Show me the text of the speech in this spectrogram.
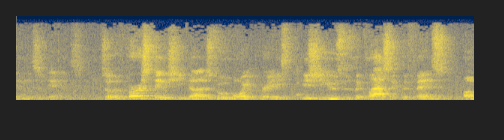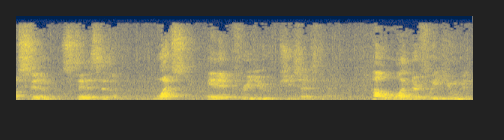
in this dance. So the first thing she does to avoid grace is she uses the classic defense of cynicism. What's in it for you, she says to him. How wonderfully human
